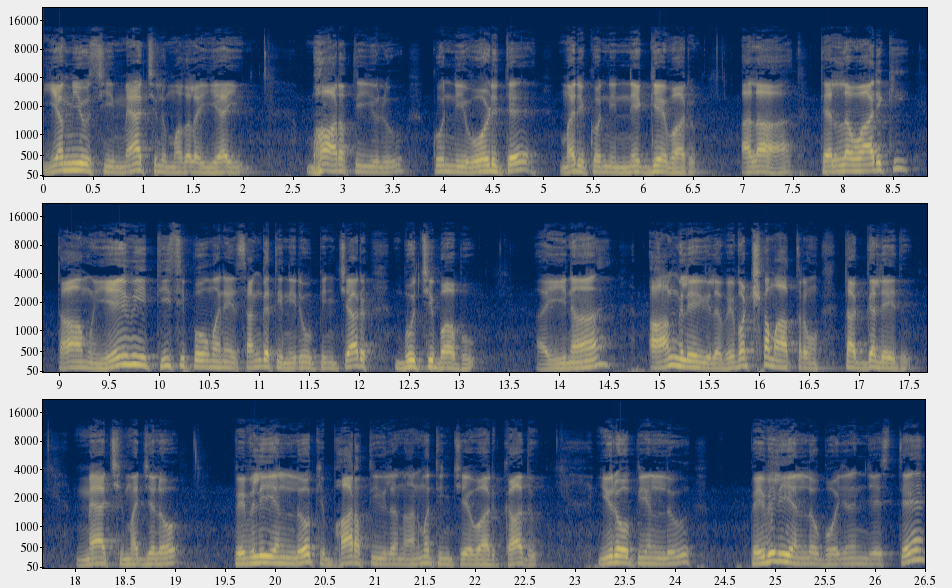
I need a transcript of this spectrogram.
ఎంయూసీ మ్యాచ్లు మొదలయ్యాయి. భారతీయులు కొన్ని ఓడితే మరికొన్ని నెగ్గేవారు. అలా తెల్లవారికి తాము ఏమీ తీసిపోమనే సంగతి నిరూపించారు బుచ్చిబాబు. అయినా ఆంగ్లేయుల వివక్ష మాత్రం తగ్గలేదు. మ్యాచ్ మధ్యలో పెవిలియన్లోకి భారతీయులను అనుమతించేవారు కాదు. యూరోపియన్లు పెవిలియన్లో భోజనం చేస్తే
